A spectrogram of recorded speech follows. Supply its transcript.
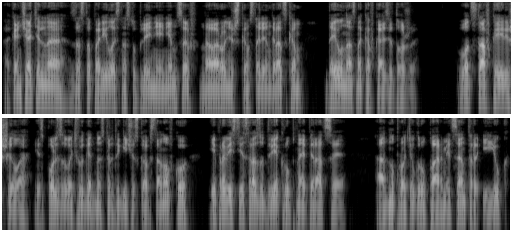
Окончательно застопорилось наступление немцев на Воронежском, Сталинградском, да и у нас на Кавказе тоже. Вот Ставка и решила использовать выгодную стратегическую обстановку и провести сразу две крупные операции. Одну против группы армий «Центр» и «Юг»,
